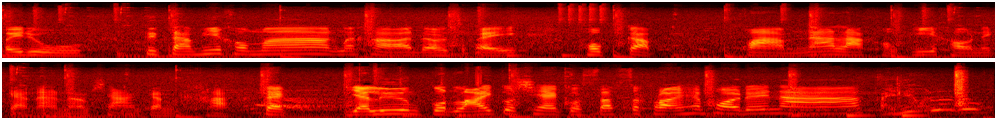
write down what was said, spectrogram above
ไปดูติดตามพี่เขามากนะคะ เราจะไปพบกับความน่ารักของพี่เขาในการอ่านน้ำช้างกันค่ะ แต่อย่าลืมกดไลค์กดแชร์กด Subscribe ให้พลอยด้วยนะ ไปเร็วๆ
